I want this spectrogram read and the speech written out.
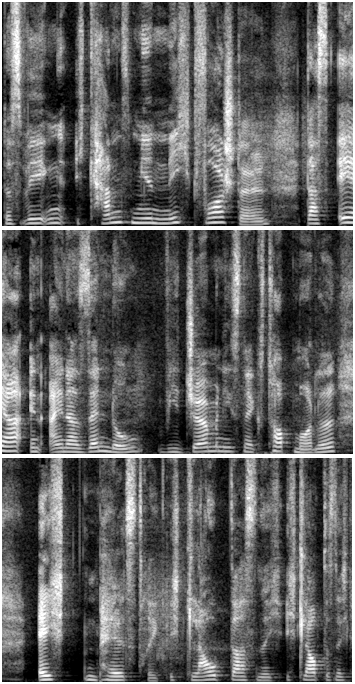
Deswegen, ich kann es mir nicht vorstellen, dass er in einer Sendung wie Germany's Next Topmodel echten Pelz trägt. Ich glaube das nicht. Ich glaube das nicht.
